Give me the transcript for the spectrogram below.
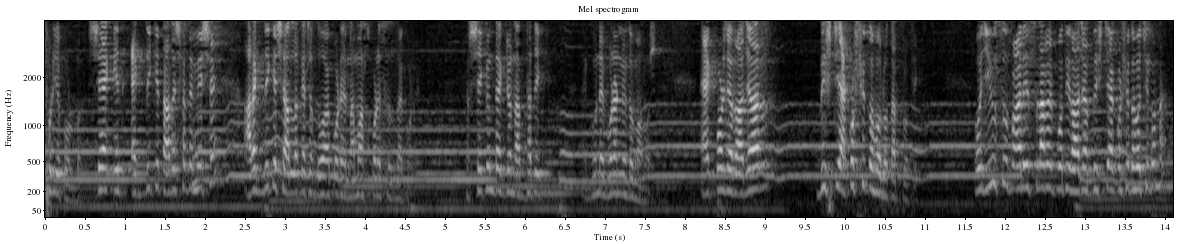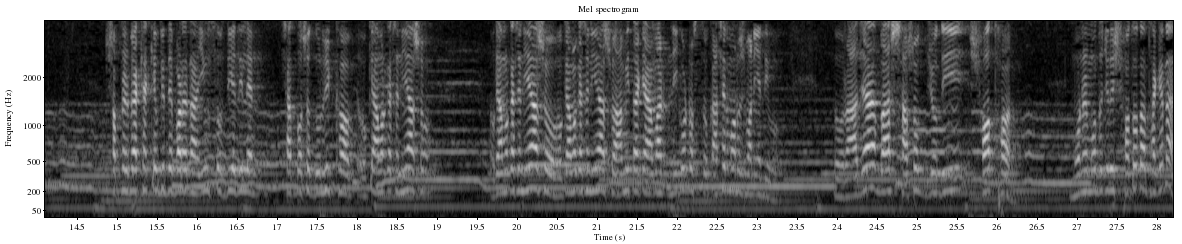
ছড়িয়ে পড়ল। সে একদিকে তাদের সাথে মেশে, আরেকদিকে সে আল্লাহর কাছে দোয়া করে, নামাজ পড়ে, সেজদা করে। সে কিন্তু একজন আধ্যাত্মিক, গুণে গুণান্বিত মানুষ। এক পর্যায়ে রাজার দৃষ্টি আকর্ষিত হলো তার প্রতি। ওই যে ইউসুফ আলী ইসলামের প্রতি রাজার দৃষ্টি আকর্ষিত হয়েছিল না? স্বপ্নের ব্যাখ্যা কেউ দিতে পারে না। ইউসুফ দিয়ে দিলেন, সাত বছর দুর্ভিক্ষ হবে ওকে আমার কাছে নিয়ে আসো, ওকে আমার কাছে নিয়ে আসো, ওকে আমার কাছে নিয়ে আসো, আমি তাকে আমার নিকটস্থ কাছের মানুষ বানিয়ে দিব। তো রাজা বা শাসক যদি সৎ হন, মনের মধ্যে যদি সততা থাকে না,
